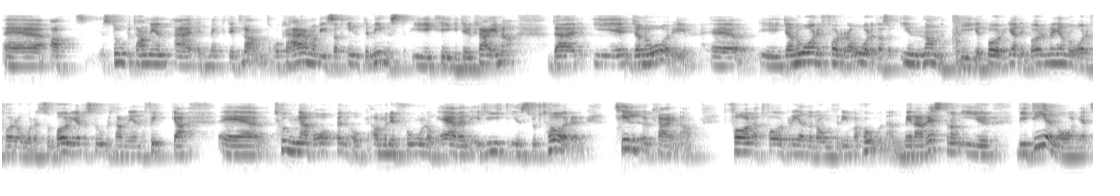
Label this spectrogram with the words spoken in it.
Eh, att Storbritannien är ett mäktigt land och det här har man visat inte minst i kriget i Ukraina. Där i januari, eh, i januari förra året, alltså innan kriget började, i början av januari förra året, så började Storbritannien skicka eh, tunga vapen och ammunition och även elitinstruktörer till Ukraina för att förbereda dem för invasionen. Medan resten av EU vid det laget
